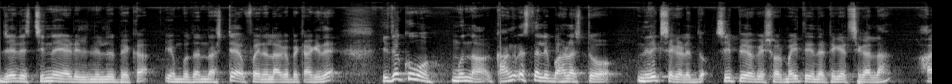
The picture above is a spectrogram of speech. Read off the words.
ಜೆ ಡಿ ಎಸ್ ಚಿಹ್ನೆಯಡಿಯಲ್ಲಿ ನಿಲ್ಲಬೇಕಾ ಎಂಬುದನ್ನಷ್ಟೇ ಫೈನಲ್ ಆಗಬೇಕಾಗಿದೆ. ಇದಕ್ಕೂ ಮುನ್ನ ಕಾಂಗ್ರೆಸ್ನಲ್ಲಿ ಬಹಳಷ್ಟು ನಿರೀಕ್ಷೆಗಳಿದ್ದು. ಸಿ ಪಿ ಯೋಗೇಶ್ವರ್ ಮೈತ್ರಿಯಿಂದ ಟಿಕೆಟ್ ಸಿಗಲ್ಲ. ಆ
